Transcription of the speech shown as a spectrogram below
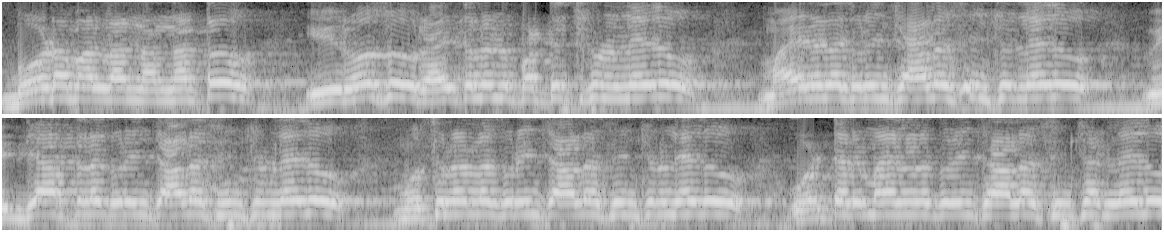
బోడమల్లన్న అన్నట్టు ఈరోజు రైతులను పట్టించుకోవడం లేదు మహిళల గురించి ఆలోచించడం లేదు విద్యార్థుల గురించి ఆలోచించడం లేదు ముసలుల గురించి ఆలోచించడం లేదు ఒంటరి మహిళల గురించి ఆలోచించడం లేదు.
